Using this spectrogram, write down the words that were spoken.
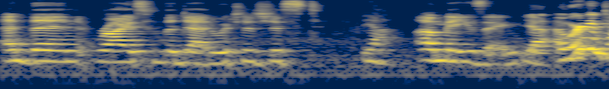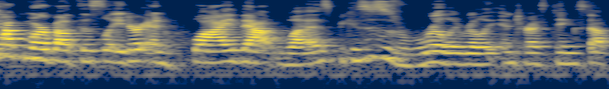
and then rise from the dead, which is just Yeah. amazing. Yeah, and we're going to talk more about this later and why that was because this is really, really interesting stuff.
